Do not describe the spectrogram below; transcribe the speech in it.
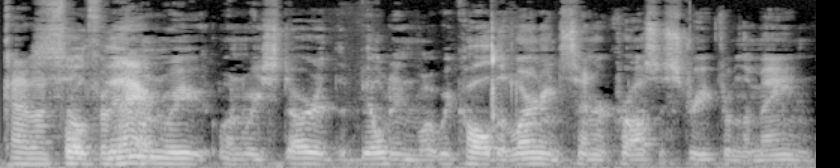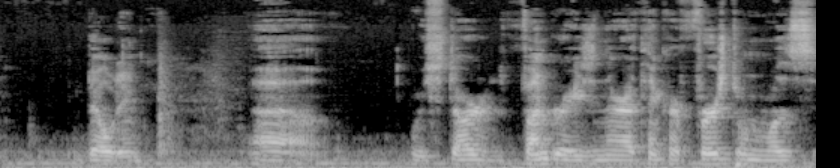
kind of unfold so from then there? when we when we started the building, what we call the learning center across the street from the main building, uh, we started fundraising there. I think our first one was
